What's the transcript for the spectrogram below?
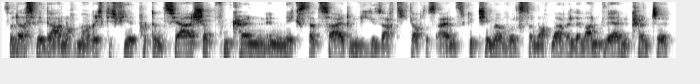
so dass wir da nochmal richtig viel Potenzial schöpfen können in nächster Zeit. Und wie gesagt, ich glaube, das einzige Thema, wo es dann nochmal relevant werden könnte,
